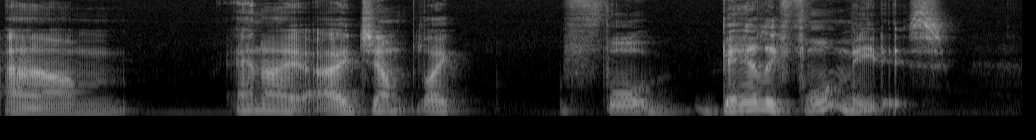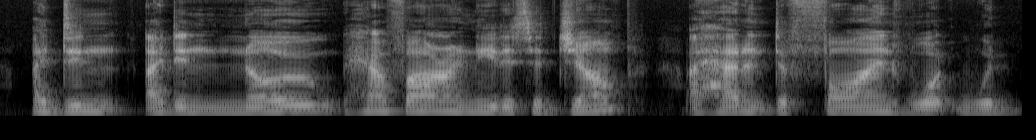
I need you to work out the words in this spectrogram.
Um, and I I jumped like four barely four meters. I didn't I didn't know how far I needed to jump. I hadn't defined what would,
